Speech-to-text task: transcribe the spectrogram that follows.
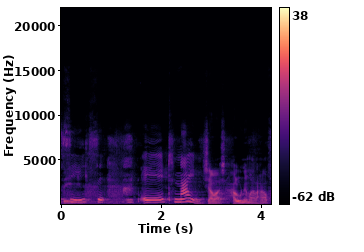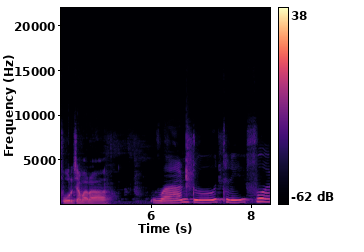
Six eight nine शाबाश. हळूने मारा. हां फोरच्या मारा. वन टू थ्री फोर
